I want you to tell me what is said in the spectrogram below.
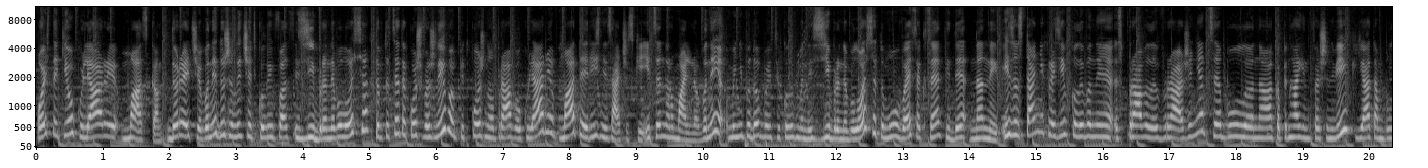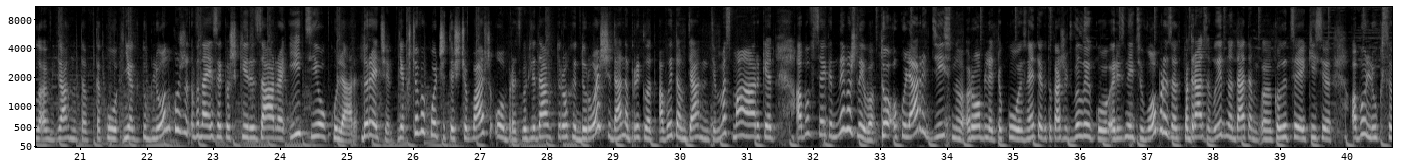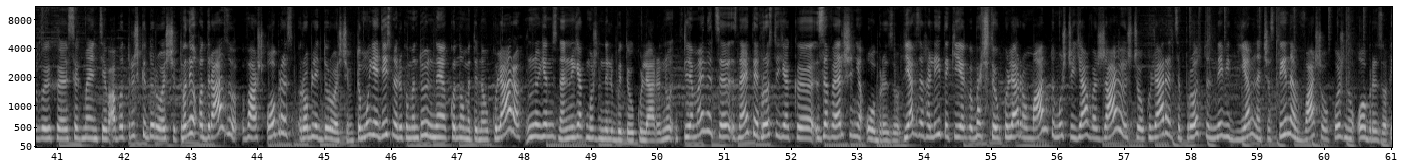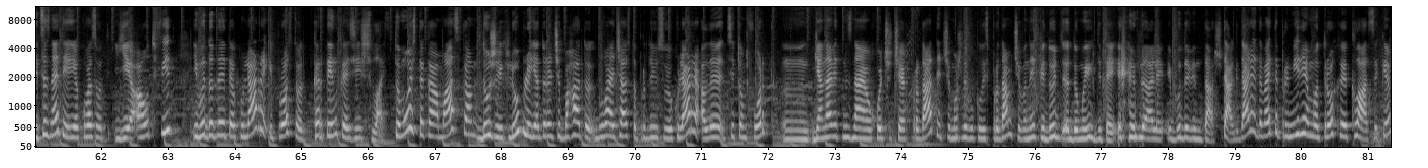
Ось такі окуляри маска. До речі, вони дуже личать, коли у вас зібране волосся. Тобто, це також важливо під кожного права окулярів мати різні зачіски, і це нормально. Вони мені подобаються, коли в мене зібране волосся, тому весь акцент іде на них. Із останніх разів, коли вони справили враження, це було на Copenhagen Fashion Week. Я там була вдягнута в таку як дубльонку. Вона із екошкіри Zara і ці окуляри. До речі, якщо ви хочете, щоб ваш образ виглядав трохи дорожче, да, наприклад, а ви там вдягнуті в мас-маркет або в секонд, неважливо, то окуляри дійсно роблять таку, знаєте, як то кажуть, велику різницю в образах. Одразу видно, да, там, е, коли це якісь е, або люксових е, сегментів, або трошки дорожчі. то Вони одразу ваш образ роблять дорожчим. Тому я дійсно рекомендую не економити на окулярах. Ну я не знаю, ну як можна не любити окуляри. Ну для мене це знаєте, просто як завершення образу. Я взагалі такий, як ви бачите, окуляр роман, тому що я вважаю, що окуляри це просто невід'ємна частина вашого кожного образу. І це знаєте, як у вас от є аутфіт, і ви додаєте окуляри, і просто от картинка зійшлась. Тому ось така маска, дуже їх люблю. Я, до речі, багато буває часто продаю свої окуляри, але ці Tom Ford, я навіть не знаю, хочу чи їх продати, чи можливо колись продам, чи вони підуть до моїх дітей далі, і буде вінтаж. Так, далі давайте приміряємо трохи класики.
